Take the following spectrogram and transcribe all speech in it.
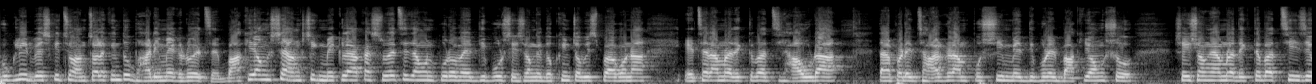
হুগলির বেশ কিছু অঞ্চলে কিন্তু ভারী মেঘ রয়েছে। বাকি অংশে আংশিক মেঘলা আকাশ রয়েছে, যেমন পূর্ব মেদিনীপুর, সেই সঙ্গে দক্ষিণ চব্বিশ পরগনা। এছাড়া আমরা দেখতে পাচ্ছি হাওড়া তারপরে ঝাড়গ্রাম, পশ্চিম মেদিনীপুরের বাকি অংশ। সেই সঙ্গে আমরা দেখতে পাচ্ছি যে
